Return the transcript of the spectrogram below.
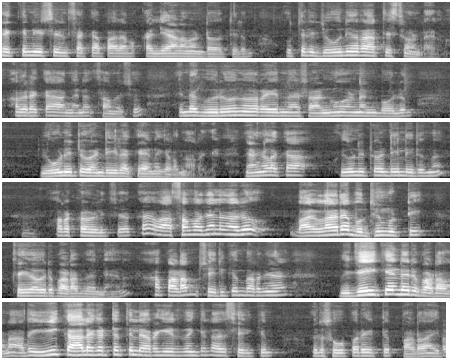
ടെക്നീഷ്യൻസൊക്കെ പല കല്യാണ മണ്ഡപത്തിലും ഒത്തിരി ജൂനിയർ ആർട്ടിസ്റ്റും ഉണ്ടായിരുന്നു. അവരൊക്കെ അങ്ങനെ താമസിച്ചു. എന്റെ ഗുരു എന്ന് പറയുന്ന ഷൺമുഖണ്ണൻ പോലും യൂണിറ്റ് വണ്ടിയിലൊക്കെയാണ് കിടന്നുറങ്ങിയത്. ഞങ്ങളൊക്കെ യൂണിറ്റ് വണ്ടിയിലിരുന്ന് ഉറക്കം വിളിച്ചൊക്കെ വാസം പറഞ്ഞാൽ ഒരു വളരെ ബുദ്ധിമുട്ടി ചെയ്ത ഒരു പടം തന്നെയാണ്. ആ പടം ശരിക്കും പറഞ്ഞാൽ വിജയിക്കേണ്ട ഒരു പടമാണ്. അത് ഈ കാലഘട്ടത്തിൽ ഇറങ്ങിയിരുന്നെങ്കിൽ അത് ശരിക്കും ഒരു സൂപ്പർ ഹിറ്റ് പടമായിട്ട്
